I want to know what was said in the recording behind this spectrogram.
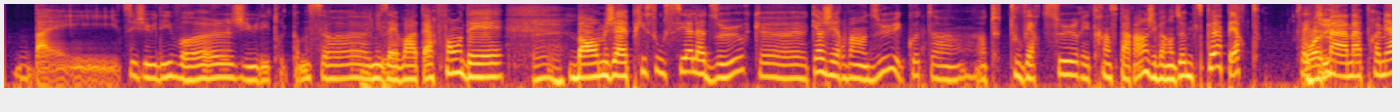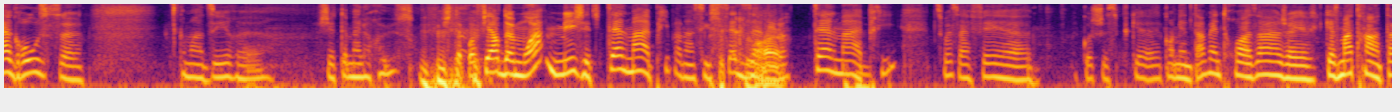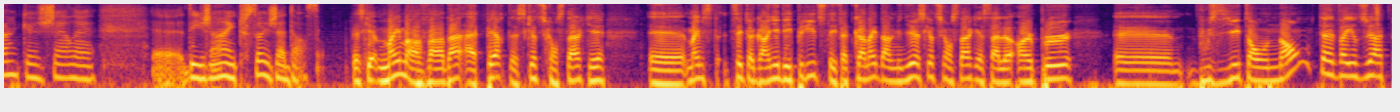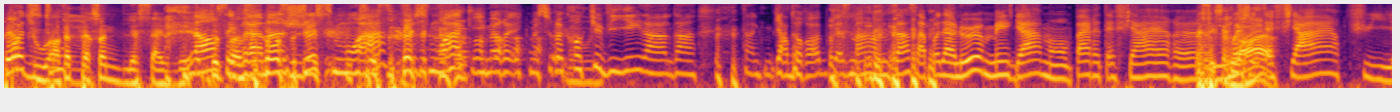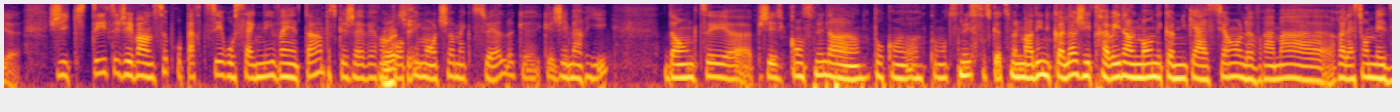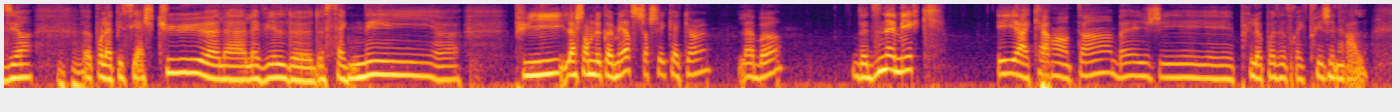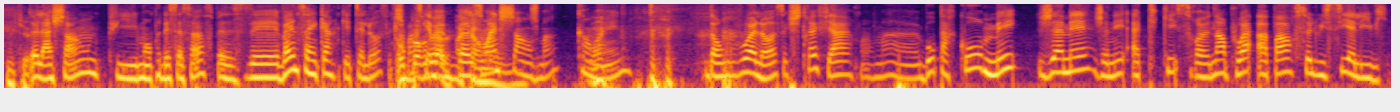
ben, tu sais, j'ai eu des vols, j'ai eu des trucs comme ça, mes inventaires fondaient. Bon, mais j'ai appris ça aussi à la dure que quand j'ai revendu, écoute, en, en toute ouverture et transparence, j'ai vendu un petit peu à perte. Ça a été ma, ma première grosse, euh, comment dire, euh, j'étais malheureuse. J'étais pas fière de moi, mais j'ai tellement appris pendant ces sept années-là. Tellement appris. Puis tu vois, ça fait, euh, je sais plus combien de temps, 23 ans, j'ai quasiment 30 ans que je gère euh, des gens et tout ça, et j'adore ça. Parce que même en vendant à perte, est-ce que tu considères que, euh, même si tu as gagné des prix, tu t'es fait connaître dans le milieu, est-ce que tu considères que ça l'a un peu euh, bousillé ton nom que t'as vendu à perte? Ou tout. en fait, personne ne le savait? Non, c'est façon? vraiment C'est- juste moi. Juste moi qui me, re- me suis recroquevillée dans, dans, dans le garde-robe quasiment en me disant ça n'a pas d'allure. Mais gars, mon père était fier. euh, c'est moi, j'étais fière. Puis euh, j'ai quitté. J'ai vendu ça pour partir au Saguenay 20 ans parce que j'avais rencontré mon chum actuel là, que, que j'ai marié. Donc, tu sais, euh, puis j'ai continué dans, pour con- continuer sur ce que tu me demandais, Nicolas, j'ai travaillé dans le monde des communications, là, vraiment euh, relations médias euh, pour la PCHQ, la, la ville de, de Saguenay. puis la chambre de commerce, cherchait quelqu'un là-bas de dynamique. Et à 40 ans, ben, j'ai pris le poste de directrice générale de la chambre. Puis mon prédécesseur, ça faisait 25 ans qu'il était là. Fait que je Oh, pense qu'il y avait! Ah, besoin de changement quand Ouais. même. Donc voilà, c'est que je suis très fière, vraiment un beau parcours, mais jamais je n'ai appliqué sur un emploi à part celui-ci à Lévis.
